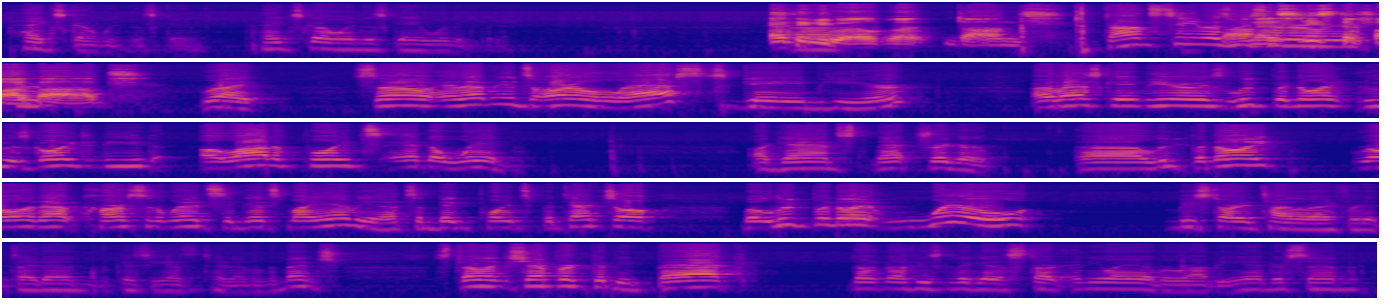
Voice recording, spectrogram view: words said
Hank's going to win this game. Hank's going to win this game with division. I think he Uh, will, but Don's Don's team, as Don we has said he's earlier, the five odds. Right. So, and that means our last game here, our last game here is Luke Benoit, who is going to need a lot of points and a win against Matt Trigger. Uh, Luke Benoit rolling out Carson Wentz against Miami. That's a big points potential. But Luke Benoit will be starting Tyler Eifert at tight end because he has a tight end on the bench. Sterling Shepard could be back. Don't know if he's going to get a start anyway over Robbie Anderson.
